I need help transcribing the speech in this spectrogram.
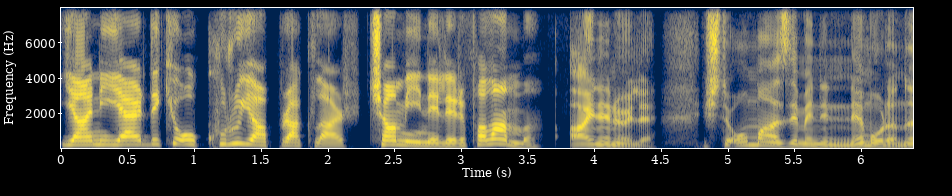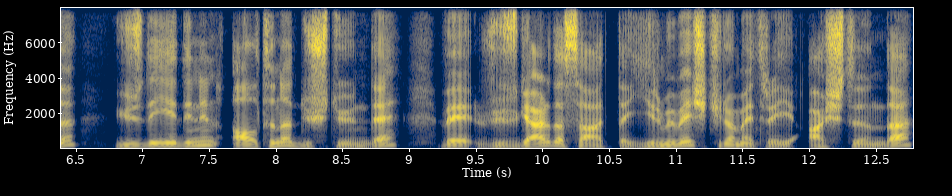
Yani yerdeki o kuru yapraklar, çam iğneleri falan mı? Aynen öyle. İşte o malzemenin nem oranı %7'nin altına düştüğünde ve rüzgar da saatte 25 kilometreyi aştığında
